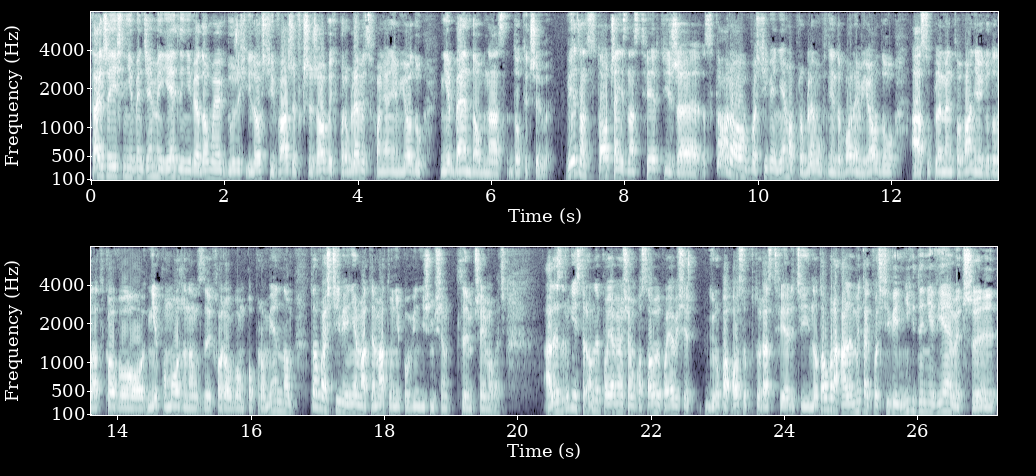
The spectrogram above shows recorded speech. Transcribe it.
Także jeśli nie będziemy jedli nie wiadomo jak dużych ilości warzyw krzyżowych, problemy z wchłanianiem jodu nie będą nas dotyczyły. Wiedząc to, część z nas twierdzi, że skoro właściwie nie ma problemów z niedoborem jodu, a suplementowanie go dodatkowo nie pomoże nam z chorobą popromienną, to właściwie nie ma tematu, nie powinniśmy się tym przejmować. Ale z drugiej strony pojawią się osoby, pojawi się grupa osób, która stwierdzi, no dobra, ale my tak właściwie nigdy nie wiemy, czy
